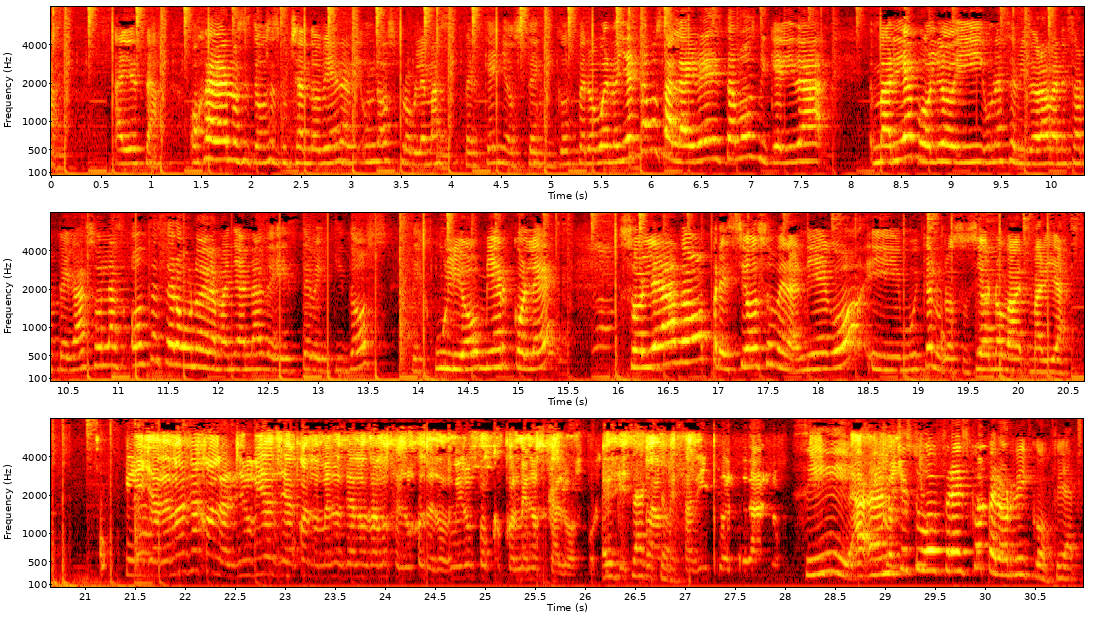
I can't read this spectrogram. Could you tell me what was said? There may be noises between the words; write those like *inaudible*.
Está. Ahí está. Ojalá nos estemos escuchando bien. Hay unos problemas pequeños técnicos. Pero bueno, ya estamos al aire. Estamos, mi querida María Bolio y una servidora Vanessa Ortega. Son las 11.01 de la mañana de este 22 de julio, miércoles. Soleado, precioso, veraniego y muy caluroso, ¿sí o no, Ma- María? Sí, y además ya con las lluvias, ya cuando menos ya nos damos el lujo de dormir un poco con menos calor, porque sí Exacto. está pesadito el verano. Sí, anoche estuvo fresco, pero rico, fíjate.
